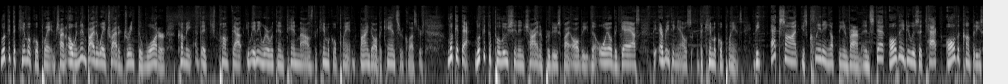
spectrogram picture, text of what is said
Look at the chemical plant in China. Oh, and then by the way, try to drink the water coming that's pumped out anywhere within ten miles of the chemical plant and find all the cancer clusters. Look at that. Look at the pollution in China produced by all the, the oil, the gas, the everything else, the chemical plants. The Exxon is cleaning up the environment. Instead, all they do is attack all the companies,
